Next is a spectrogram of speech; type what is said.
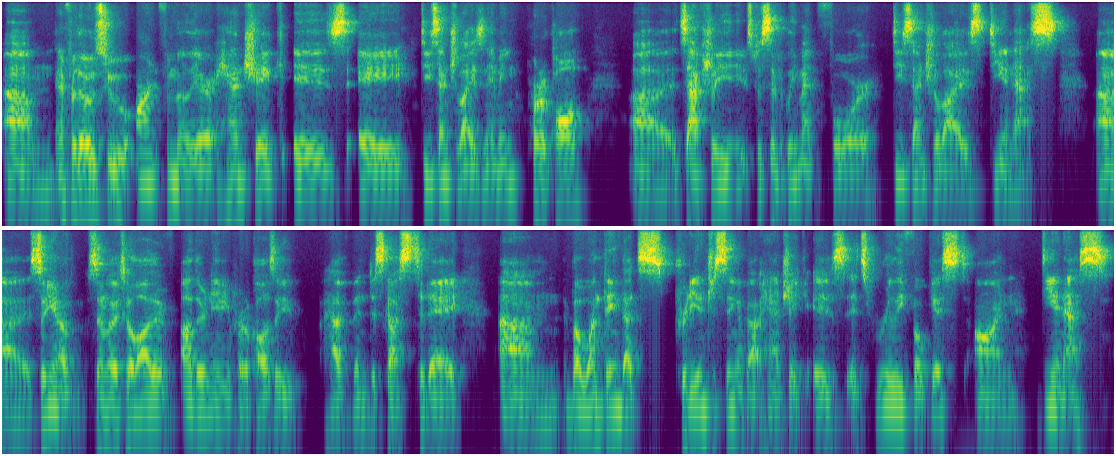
Um, and for those who aren't familiar, Handshake is a decentralized naming protocol. Uh, it's actually specifically meant for decentralized DNS. Uh, so you know, similar to a lot of other naming protocols that have been discussed today, um, but one thing that's pretty interesting about Handshake is it's really focused on DNS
